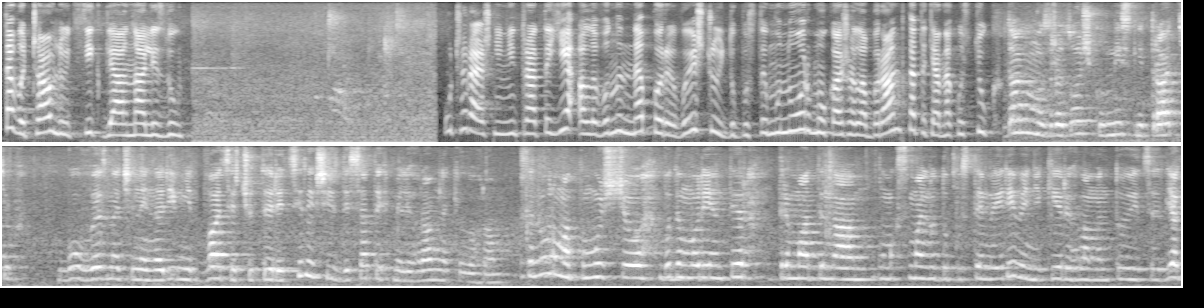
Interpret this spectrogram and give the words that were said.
та вичавлюють сік для аналізу. У черешні нітрати є, але вони не перевищують допустиму норму, каже лаборантка Тетяна Костюк. В даному зразочку вміст нітратів був визначений на рівні 24,6 мг на кілограм. Це норма, тому що будемо орієнтир тримати на максимально допустимий рівень, який регламентується як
